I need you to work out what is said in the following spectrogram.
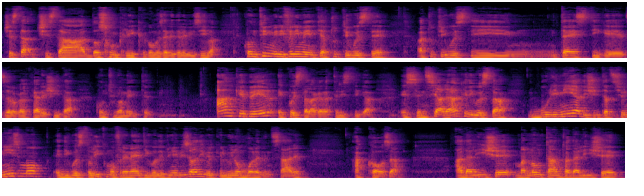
ci sta, ci sta Dawson Creek come serie televisiva, continui riferimenti a, queste, a tutti questi mm, testi che Zero Calcare cita continuamente anche per, e questa è la caratteristica essenziale anche di questa bulimia di citazionismo e di questo ritmo frenetico dei primi episodi, perché lui non vuole pensare a cosa? Ad Alice, ma non tanto ad Alice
